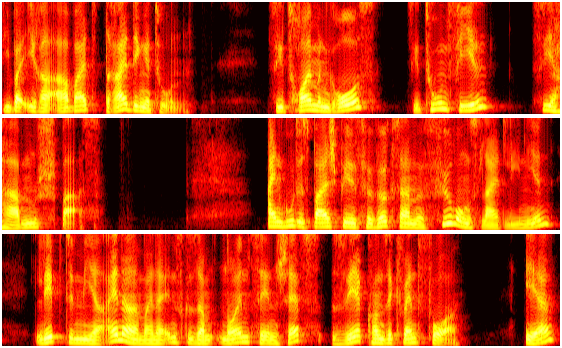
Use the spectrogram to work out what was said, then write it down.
die bei ihrer Arbeit drei Dinge tun. Sie träumen groß, sie tun viel, sie haben Spaß. Ein gutes Beispiel für wirksame Führungsleitlinien lebte mir einer meiner insgesamt 19 Chefs sehr konsequent vor. Er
